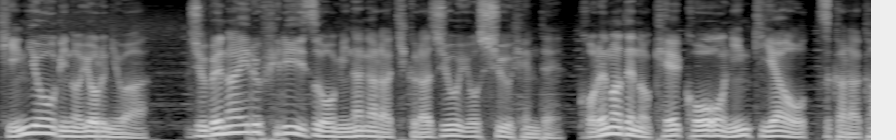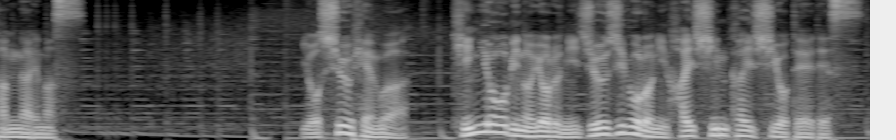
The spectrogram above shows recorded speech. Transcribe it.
金曜日の夜にはジュベナイルフィリーズを見ながら聞くラジオ予習編でこれまでの傾向を人気やオッズから考えます。予習編は金曜日の夜20時頃に配信開始予定です。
